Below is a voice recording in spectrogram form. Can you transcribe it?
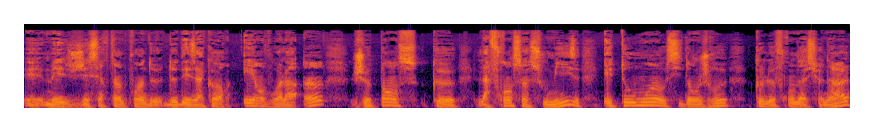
mais j'ai certains points de, de désaccord. Et en voilà un. Je pense que la France insoumise est au moins aussi dangereux que le Front National.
